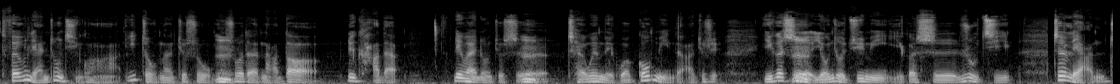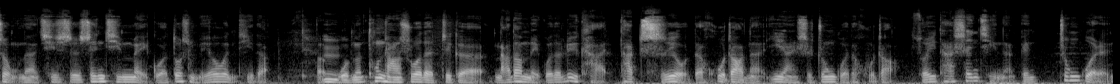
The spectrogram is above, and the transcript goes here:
分为两种情况啊，一种呢就是我们说的拿到绿卡的。另外一种就是成为美国公民的啊，就是一个是永久居民，一个是入籍。这两种呢，其实申请美国都是没有问题的。嗯，我们通常说的这个拿到美国的绿卡，他持有的护照呢依然是中国的护照，所以他申请呢跟中国人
